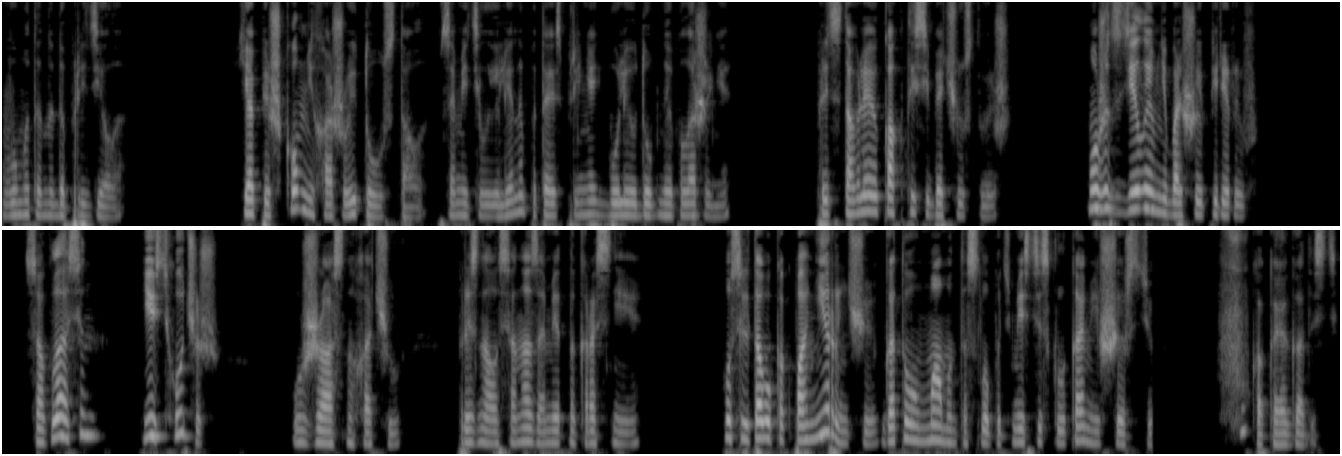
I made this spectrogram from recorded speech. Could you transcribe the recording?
вымотаны до предела. «Я пешком не хожу и то устала», — заметила Елена, пытаясь принять более удобное положение. «Представляю, как ты себя чувствуешь. Может, сделаем небольшой перерыв?» «Согласен. Есть хочешь?» «Ужасно хочу», — призналась она заметно краснее. «После того, как понервничаю, готова мамонта слопать вместе с клыками и шерстью. Фу, какая гадость!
